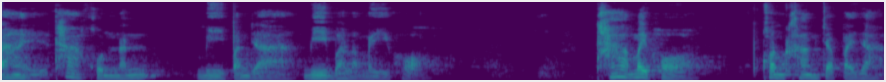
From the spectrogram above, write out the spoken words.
ได้ถ้าคนนั้นมีปัญญา มีบารมีพอ ถ้าไม่พอค่อนข้างจะไปยาก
